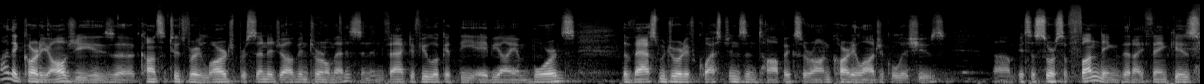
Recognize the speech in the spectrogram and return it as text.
I think cardiology is, uh, constitutes a very large percentage of internal medicine. In fact, if you look at the ABIM boards, the vast majority of questions and topics are on cardiological issues. Um, it's a source of funding that I think is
